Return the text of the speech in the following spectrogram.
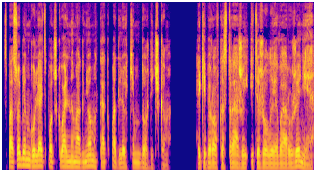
способен гулять под шквальным огнем, как под легким дождичком. Экипировка стражей и тяжелые вооружения,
